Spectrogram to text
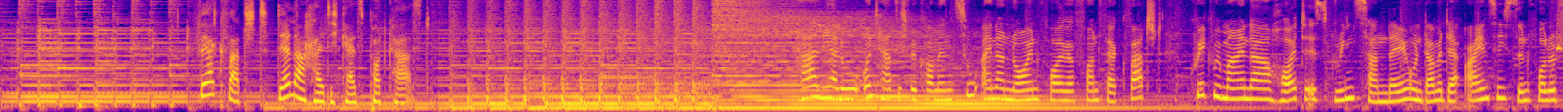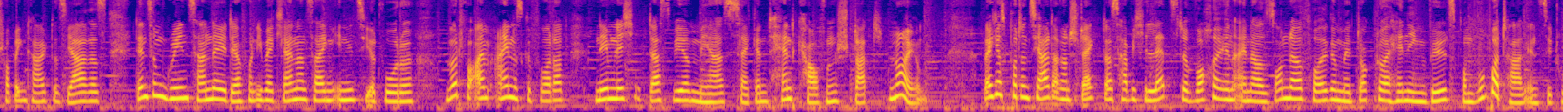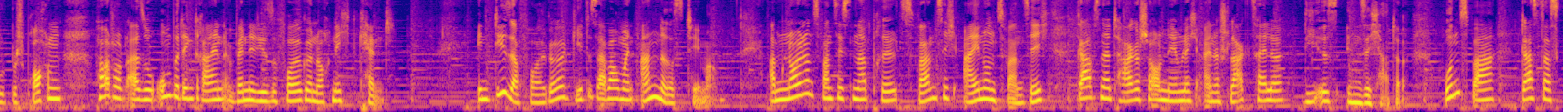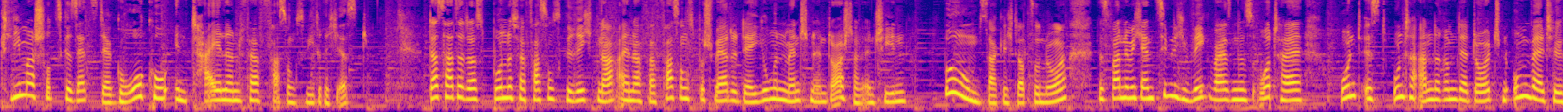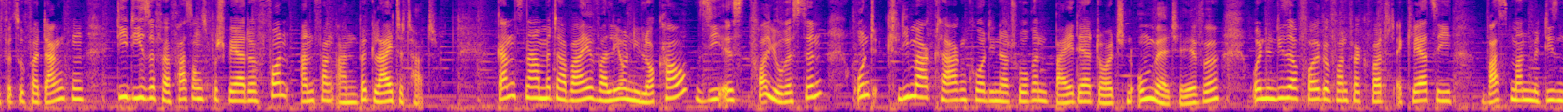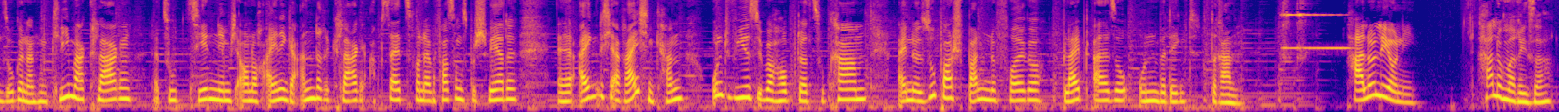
Verquatscht, der Nachhaltigkeitspodcast. Hallo und herzlich willkommen zu einer neuen Folge von Verquatscht. Quick Reminder, heute ist Green Sunday und damit der einzig sinnvolle Shoppingtag des Jahres. Denn zum Green Sunday, der von eBay Kleinanzeigen initiiert wurde, wird vor allem eines gefordert, nämlich, dass wir mehr Secondhand kaufen statt Neuem. Welches Potenzial darin steckt, das habe ich letzte Woche in einer Sonderfolge mit Dr. Henning Wills vom Wuppertal-Institut besprochen. Hört dort also unbedingt rein, wenn ihr diese Folge noch nicht kennt. In dieser Folge geht es aber um ein anderes Thema. Am 29. April 2021 gab es in der Tagesschau nämlich eine Schlagzeile, die es in sich hatte. Und zwar, dass das Klimaschutzgesetz der GroKo in Teilen verfassungswidrig ist. Das hatte das Bundesverfassungsgericht nach einer Verfassungsbeschwerde der jungen Menschen in Deutschland entschieden Boom, sag ich dazu nur. Das war nämlich ein ziemlich wegweisendes Urteil und ist unter anderem der deutschen Umwelthilfe zu verdanken, die diese Verfassungsbeschwerde von Anfang an begleitet hat. Ganz nah mit dabei war Leonie Lockau. Sie ist Volljuristin und Klimaklagenkoordinatorin bei der Deutschen Umwelthilfe. Und in dieser Folge von Verquatscht erklärt sie, was man mit diesen sogenannten Klimaklagen, dazu zählen nämlich auch noch einige andere Klagen abseits von der Verfassungsbeschwerde, äh, eigentlich erreichen kann und wie es überhaupt dazu kam. Eine super spannende Folge. Bleibt also unbedingt dran. Hallo Leonie. Hallo Marisa.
